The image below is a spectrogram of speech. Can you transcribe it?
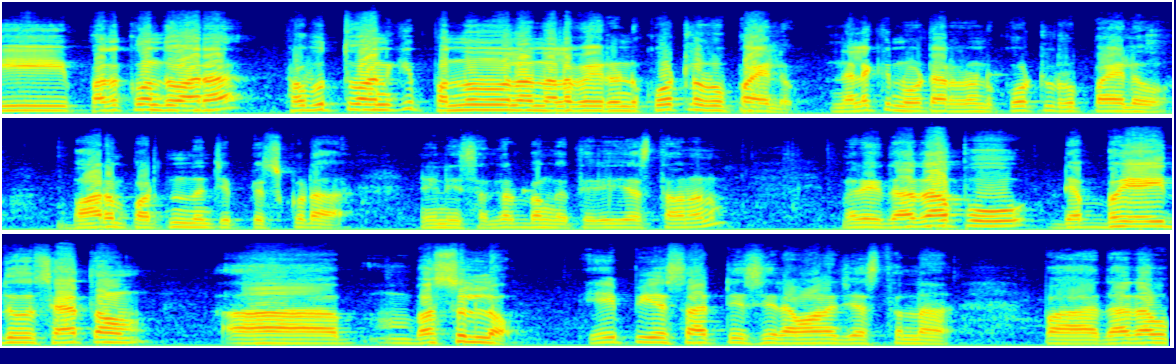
ఈ పథకం ద్వారా ప్రభుత్వానికి పంతొమ్మిది వందల నలభై రెండు కోట్ల రూపాయలు నెలకి నూట అరవై రెండు కోట్ల రూపాయలు భారం పడుతుందని చెప్పేసి కూడా నేను ఈ సందర్భంగా తెలియజేస్తున్నాను మరి దాదాపు డెబ్బై ఐదు శాతం బస్సుల్లో ఏపీఎస్ఆర్టీసీ రవాణా చేస్తున్న ప- దాదాపు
